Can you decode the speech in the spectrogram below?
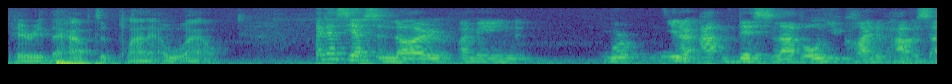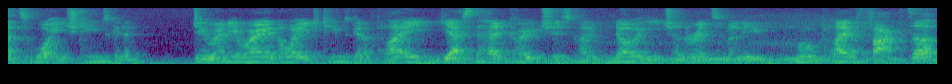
period they have to plan it all out. I guess yes and no. I mean, we're you know at this level, you kind of have a sense of what each team's going to do anyway, and the way each team's going to play. Yes, the head coaches kind of knowing each other intimately will play a factor,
